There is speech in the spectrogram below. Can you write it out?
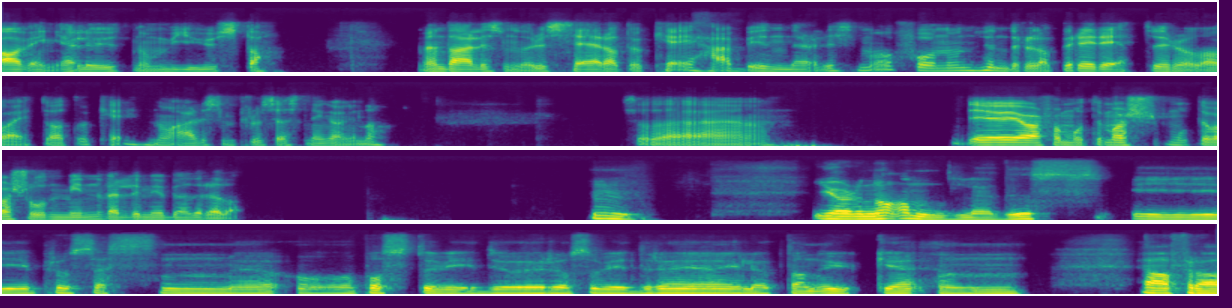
Avhengig eller utenom views, da. Men det er liksom når du ser at ok, her begynner jeg liksom å få noen hundrelapper i retur, og da veit du at ok, nå er liksom prosessen i gang, da. Så det, det gjør i hvert fall motivasjonen min veldig mye bedre, da. Mm. Gjør du noe annerledes i prosessen med å poste videoer osv. i løpet av en uke enn ja, fra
